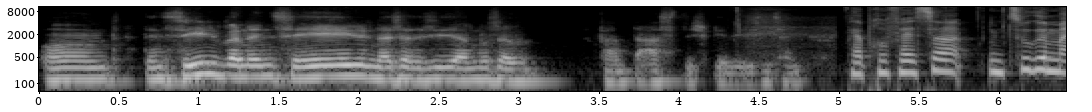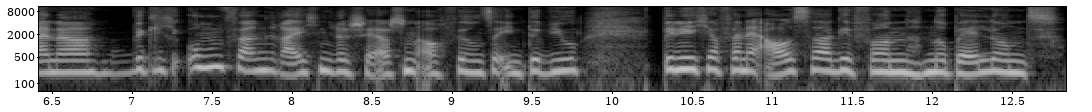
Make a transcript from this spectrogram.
und den silbernen Seelen, also das ist ja, muss ja fantastisch gewesen sein. Herr Professor, im Zuge meiner wirklich umfangreichen Recherchen, auch für unser Interview, bin ich auf eine Aussage von Nobel- und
